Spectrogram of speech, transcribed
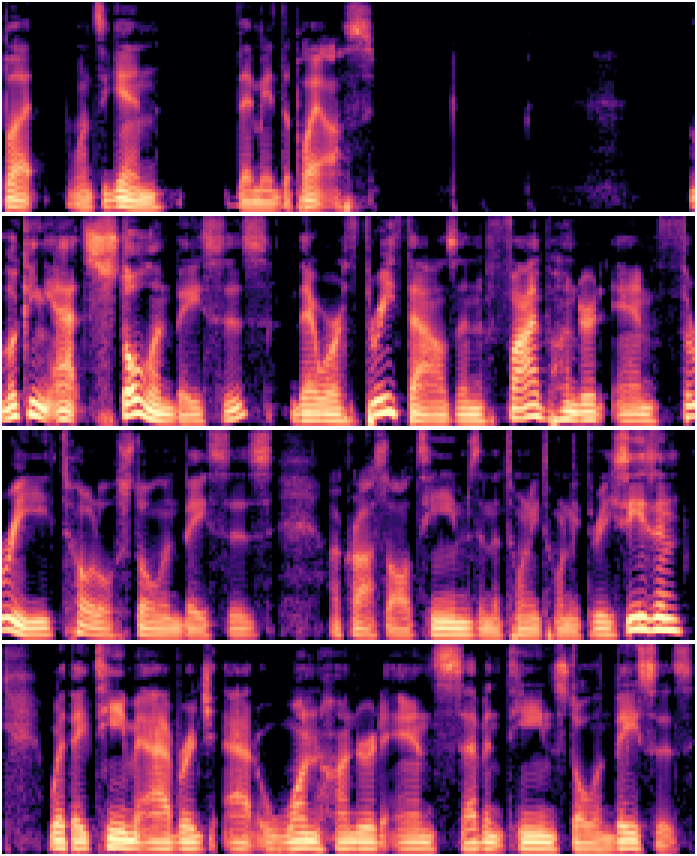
but once again, they made the playoffs. Looking at stolen bases, there were 3,503 total stolen bases across all teams in the 2023 season, with a team average at 117 stolen bases.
